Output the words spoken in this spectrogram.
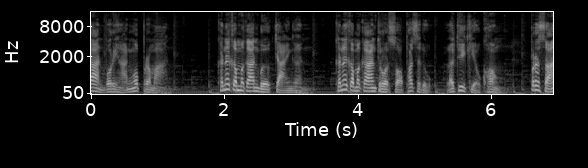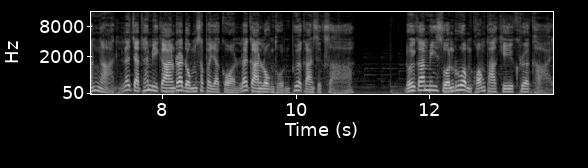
ด้านบริหารงบประมาณ คณะกรรมการเบิกจ่ายเงิน คณะกรรมการตรวจสอบพัสดุและที่เกี่ยวข้อง ประสานงานและจัดให้มีการระดมทรัพยากรและการลงทุนเพื่อการศึกษา โดยการมีส่วนร่วมของภาคีเครือข่าย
